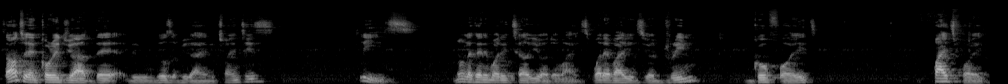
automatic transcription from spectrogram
So I want to encourage you out there, those of you that are in the 20s, please don't let anybody tell you otherwise. Whatever is your dream, go for it, fight for it.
